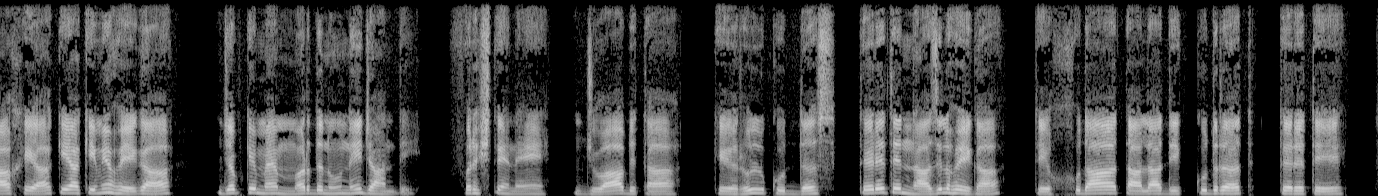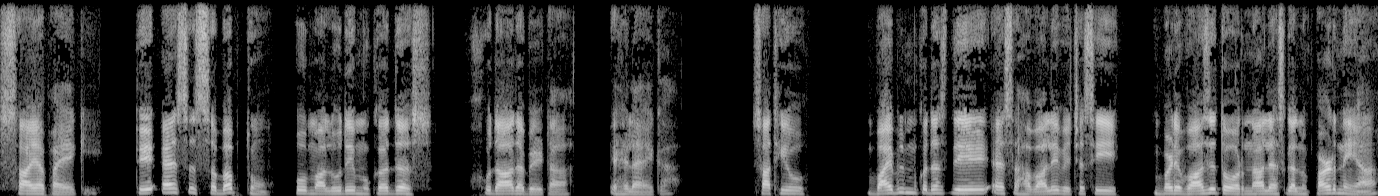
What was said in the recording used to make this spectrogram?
ਆਖਿਆ ਕਿ ਆ ਕਿਵੇਂ ਹੋਏਗਾ, ਜਦਕਿ ਮੈਂ ਮਰਦ ਨੂੰ ਨਹੀਂ ਜਾਣਦੀ। ਫਰਿਸ਼ਤੇ ਨੇ ਜਵਾਬ ਦਿੱਤਾ ਕਿ ਰੂਲ ਕੁਦਸ ਤੇਰੇ ਤੇ ਨਾਜ਼ਿਲ ਹੋਏਗਾ ਤੇ ਖੁਦਾ ਤਾਲਾ ਦੀ ਕੁਦਰਤ ਤੇਰੇ ਤੇ ਸਾਇਆ ਪਾਏਗੀ। ਤੇ ਇਸ ਸਬਬ ਤੋਂ ਉਹ ਮਾਲੂਦੇ ਮੁਕੱਦਸ ਖੁਦਾ ਦਾ ਬੇਟਾ ਕਹਿਲਾਏਗਾ। ਸਾਥੀਓ, ਬਾਈਬਲ ਮੁਕੱਦਸ ਦੇ ਇਸ ਹਵਾਲੇ ਵਿੱਚ ਅਸੀਂ ਬੜੇ ਵਾਜ਼ਿਹ ਤੌਰ ਨਾਲ ਇਸ ਗੱਲ ਨੂੰ ਪੜ੍ਹਨੇ ਆ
